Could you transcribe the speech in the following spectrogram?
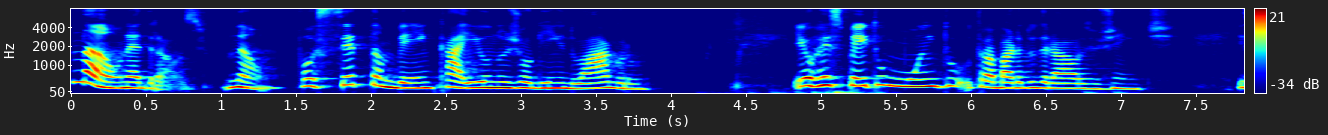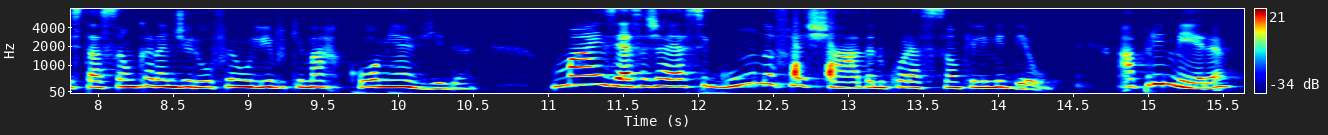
Não, né, Drauzio? Não. Você também caiu no joguinho do agro? Eu respeito muito o trabalho do Drauzio, gente. Estação Carandiru foi um livro que marcou minha vida. Mas essa já é a segunda flechada no coração que ele me deu. A primeira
